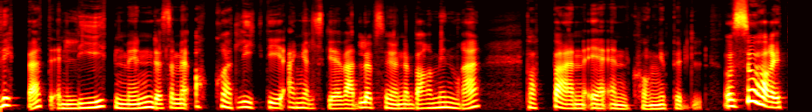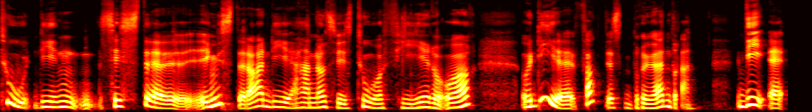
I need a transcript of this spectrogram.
vippet, en liten mynde, som er akkurat lik de engelske veddeløpshundene, bare mindre. Pappaen er en kongepuddel. Og så har jeg to, de siste yngste, da, de er henholdsvis to og fire år. Og de er faktisk brødre. De er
